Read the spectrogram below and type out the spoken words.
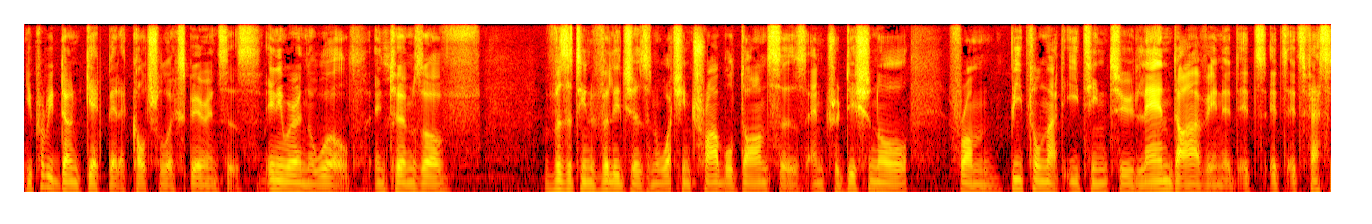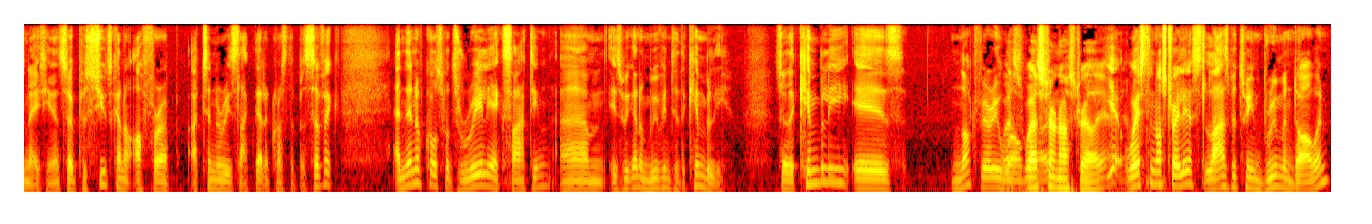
you probably don't get better cultural experiences anywhere in the world in terms of visiting villages and watching tribal dances and traditional from betel nut eating to land diving. It, it's, it's, it's fascinating. And so Pursuit's going to offer up itineraries like that across the Pacific. And then, of course, what's really exciting um, is we're going to move into the Kimberley. So the Kimberley is not very West, well Western known. Australia. Yeah, Western Australia lies between Broome and Darwin.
